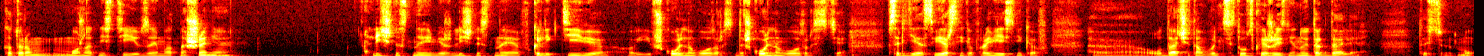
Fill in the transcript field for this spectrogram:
к которым можно отнести взаимоотношения личностные, межличностные, в коллективе и в школьном возрасте, дошкольном возрасте, в среде сверстников, ровесников, э, удачи там в институтской жизни, ну и так далее. То есть, ну,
